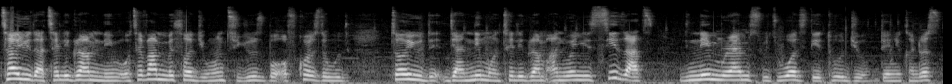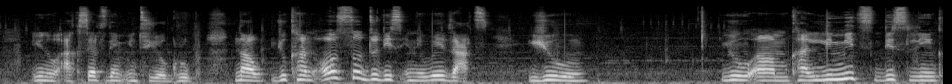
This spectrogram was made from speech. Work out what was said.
tell you their telegram name whatever method you want to use but of course they would tell you the, their name on telegram and when you see that the name rhymes with what they told you then you can just you know accept them into your group. Now you can also do this in a way that you you um can limit this link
